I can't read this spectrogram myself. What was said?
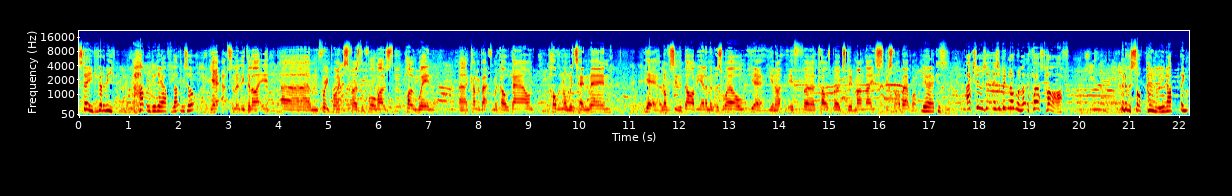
Steve, you've got to be happy today after that result. Yeah, absolutely delighted. Um, three points first and foremost, home win, uh, coming back from a goal down, holding on with 10 men. Yeah, and obviously the derby element as well. Yeah, you know, if uh, Carlsberg's did Mondays, it's not a bad one. Yeah, because actually it was, a, it was a bit odd one. Like the first half, a bit of a soft penalty, and I think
